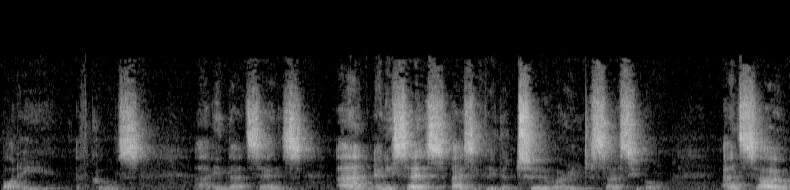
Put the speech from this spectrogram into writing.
body, of course, uh, in that sense. And, and he says basically the two are indissociable. And so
